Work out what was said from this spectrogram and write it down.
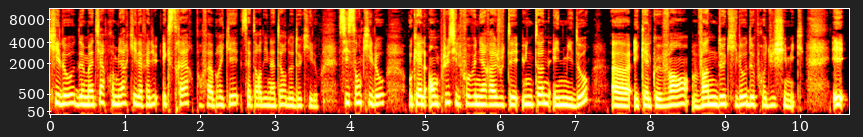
kg de matières premières qu'il a fallu extraire pour fabriquer cet ordinateur de 2 kg. 600 kg auquel en plus il faut venir rajouter une tonne et demie d'eau euh, et quelques 20-22 kg de produits chimiques. Et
